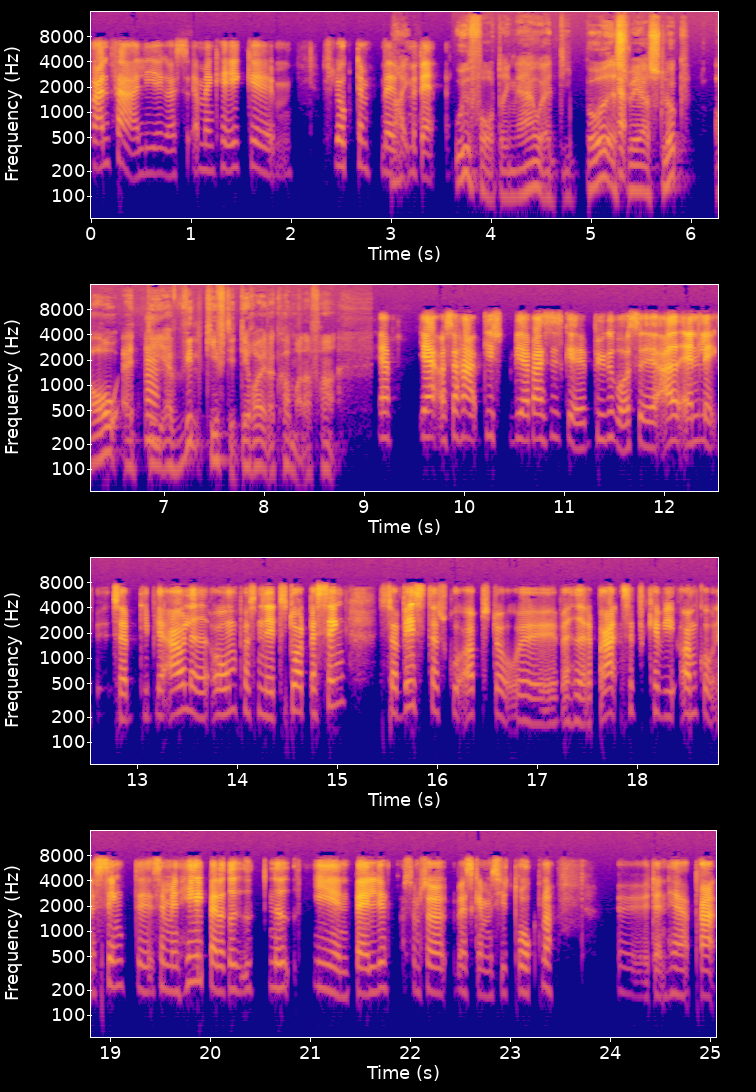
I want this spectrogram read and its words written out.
brandfarlige, ikke også? Og man kan ikke øh, slukke dem med, Nej. med vand. Udfordringen er jo, at de både er svære at slukke, og at det mm. er vildt giftigt, det røg, der kommer derfra. Ja, ja og så har de, vi har faktisk øh, bygget vores øh, eget anlæg, så de bliver afladet oven på sådan et stort bassin, så hvis der skulle opstå, øh, hvad hedder det, brand, så kan vi omgående sænke det, simpelthen hele batteriet ned i en balje, som så, hvad skal man sige, drukner øh, den her brand.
